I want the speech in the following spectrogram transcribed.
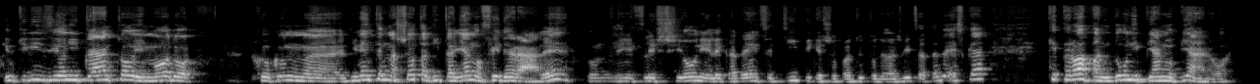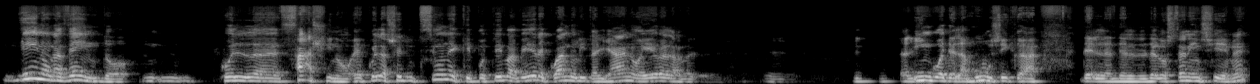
che utilizzi ogni tanto in modo con, uh, diventa una sorta di italiano federale, con le inflessioni e le cadenze tipiche soprattutto della Svizzera tedesca, che però abbandoni piano piano. E non avendo quel fascino e quella seduzione che poteva avere quando l'italiano era la, la lingua della musica, del, del, dello stare insieme,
